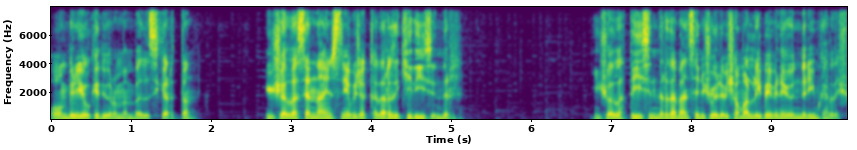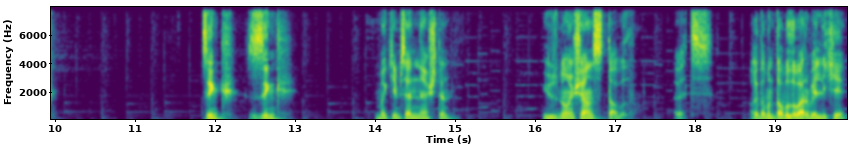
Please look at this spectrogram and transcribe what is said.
11'i yok ediyorum ben Battle Scarlet'tan. İnşallah sen de aynısını yapacak kadar zeki değilsindir. İnşallah değilsindir de ben seni şöyle bir şamarlayıp evine göndereyim kardeşim. Zink, zink. Bakayım sen ne açtın? %10 şans double. Evet. Adamın double'ı var belli ki.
